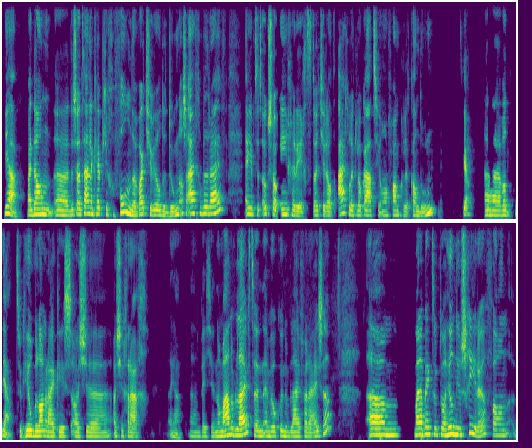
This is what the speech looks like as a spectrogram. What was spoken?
Ja, maar dan, uh, dus uiteindelijk heb je gevonden wat je wilde doen als eigen bedrijf. En je hebt het ook zo ingericht dat je dat eigenlijk locatie onafhankelijk kan doen. Ja. Uh, wat ja, natuurlijk heel belangrijk is als je, als je graag uh, ja, een beetje nomade blijft en, en wil kunnen blijven reizen. Um, maar dan ben ik natuurlijk wel heel nieuwsgierig van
